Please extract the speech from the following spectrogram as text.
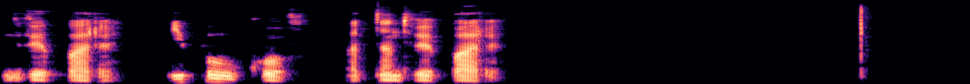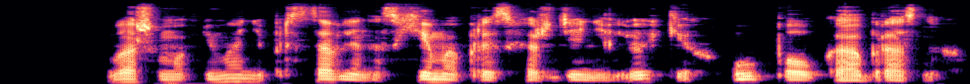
две пары и пауков одна-две пары. Вашему вниманию представлена схема происхождения легких у паукообразных.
